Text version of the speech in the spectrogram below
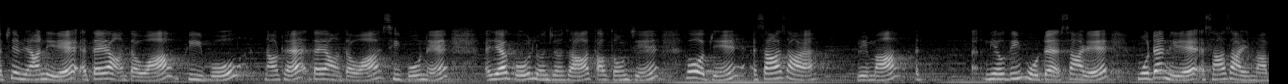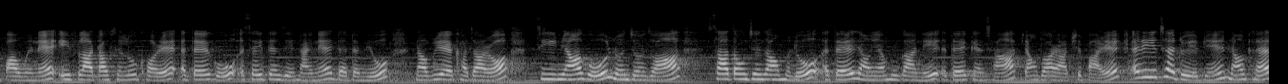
အဖြစ်များနေတဲ့အသက်ရောင်အသက်ဝါ B ဘိုနောက်ထပ်အသက်ရောင်အသက်ဝါ C ဘိုနဲ့အရက်ကိုလွန်ကျွန်းစွာတောက်သုံးခြင်းထို့အပြင်အစားအစာတွေမှာ ငြုပ်သီးမိုတက်စတဲ့မိုတက်နေတဲ့အစားအစာတွေမှာပါဝင်တဲ့ aflatoxin လို့ခေါ်တဲ့အသည်းကိုအစိမ့်တင်စေနိုင်တဲ့ဓာတ်တစ်မျိုးနောက်ပြီးတဲ့အခါကျတော့စီများကိုလွန်ကျွံစွာ စားသုံးခြင်းကြောင့်မလို့အသေးရောင်ရမ်းမှုကနေအသေးကင်ဆာပြောင်းသွားတာဖြစ်ပါတယ်။အဲ့ဒီအချက်တွေအပြင်နောက်ထပ်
